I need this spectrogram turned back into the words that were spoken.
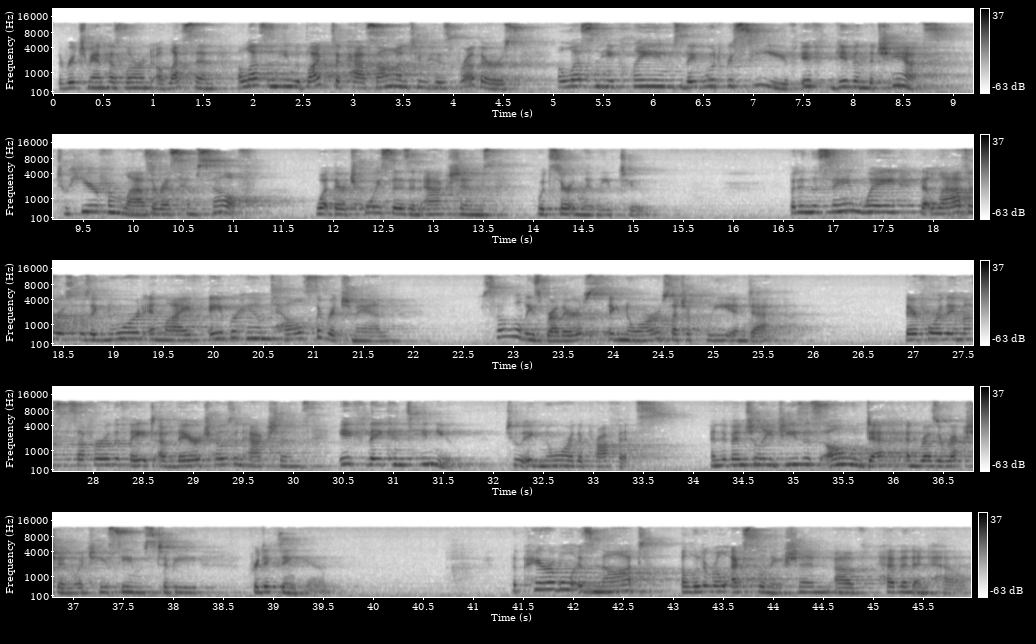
The rich man has learned a lesson, a lesson he would like to pass on to his brothers, a lesson he claims they would receive if given the chance to hear from Lazarus himself what their choices and actions would certainly lead to. But in the same way that Lazarus was ignored in life, Abraham tells the rich man, so will these brothers ignore such a plea in death. Therefore, they must suffer the fate of their chosen actions if they continue to ignore the prophets, and eventually Jesus' own death and resurrection, which he seems to be predicting here. The parable is not a literal explanation of heaven and hell.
